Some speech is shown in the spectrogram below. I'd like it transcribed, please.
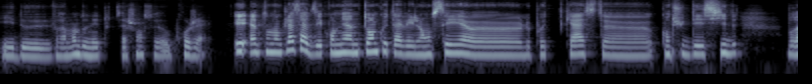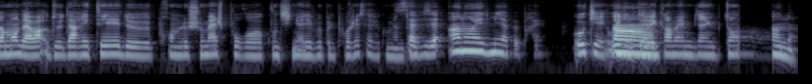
et de vraiment donner toute sa chance au projet. Et attends, donc là, ça faisait combien de temps que tu avais lancé euh, le podcast euh, quand tu décides vraiment d'avoir, de, d'arrêter, de prendre le chômage pour euh, continuer à développer le projet Ça fait combien de temps? Ça faisait un an et demi à peu près. Ok, oui, donc tu avais quand même bien eu le temps. Un an.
